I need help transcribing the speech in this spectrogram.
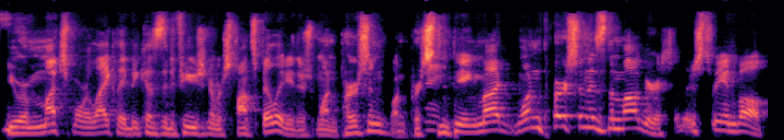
you are much more likely because the diffusion of responsibility there's one person one person right. being mugged one person is the mugger so there's three involved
